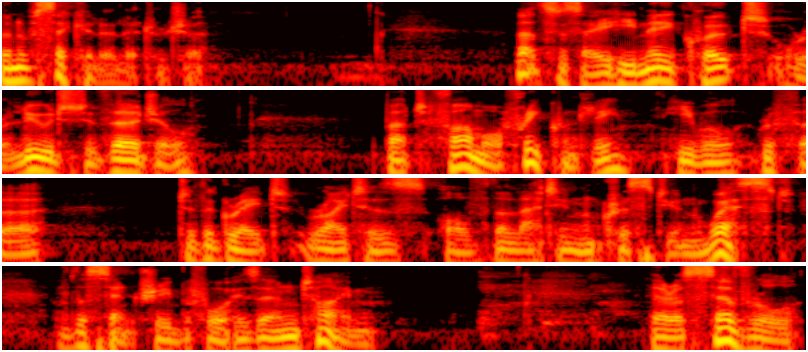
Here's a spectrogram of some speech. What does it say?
than of secular literature. That's to say, he may quote or allude to Virgil, but far more frequently he will refer to the great writers of the Latin Christian West of the century before his own time. There are several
